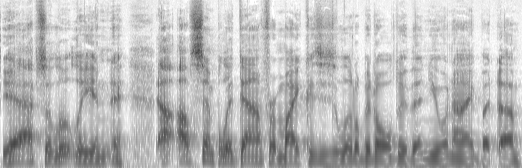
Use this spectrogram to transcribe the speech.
Yeah, absolutely. And uh, I'll simple it down for Mike because he's a little bit older than you and I. But um,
